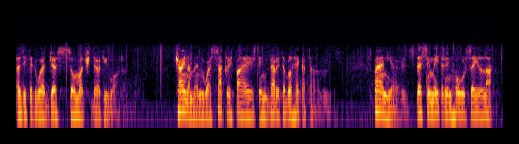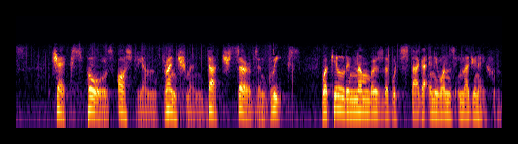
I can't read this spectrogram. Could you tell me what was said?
as if it were just so much dirty water. Chinamen were sacrificed in veritable hecatombs. Spaniards decimated in wholesale lots. Czechs, Poles, Austrian, Frenchmen, Dutch, Serbs, and Greeks were killed in numbers that would stagger anyone's imagination.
